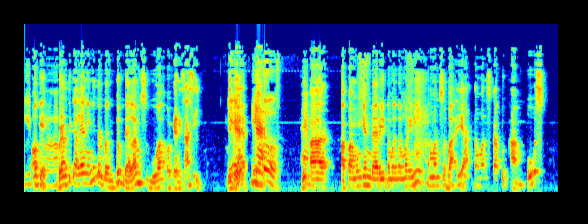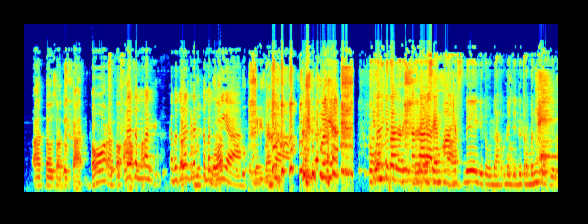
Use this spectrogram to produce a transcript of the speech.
gitu. Oke. Wah. Berarti kalian ini terbentuk dalam sebuah organisasi. Gitu Iya, ya. Betul. Bu, eh, apa mungkin dari teman-teman ini teman sebaya, teman satu kampus, atau satu kantor, atau Kita apa? teman, kebetulan kita teman Organisasi. Kuliah. Pokoknya kita dari dari SMA, semua. SD gitu udah udah jadi terbentuk gitu.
